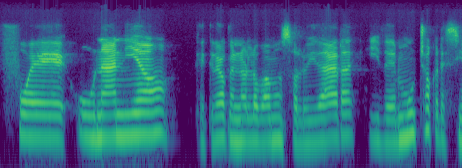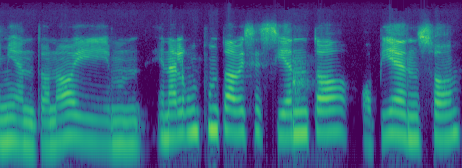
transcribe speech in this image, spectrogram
fue un año que creo que no lo vamos a olvidar y de mucho crecimiento, ¿no? Y mm, en algún punto a veces siento o pienso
